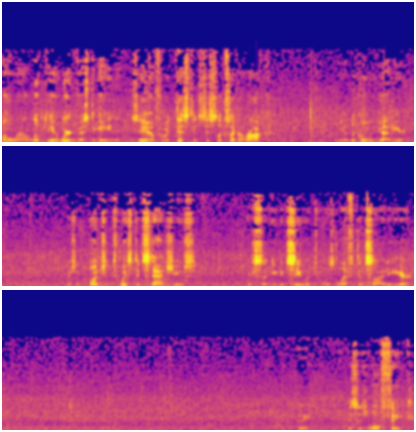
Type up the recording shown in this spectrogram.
Oh wow, look, yeah, we're investigating it. See how from a distance this looks like a rock? Yeah, look what we got here. There's a bunch of twisted statues. There's, uh, you could see what was left inside of here. Okay, this is all fake.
